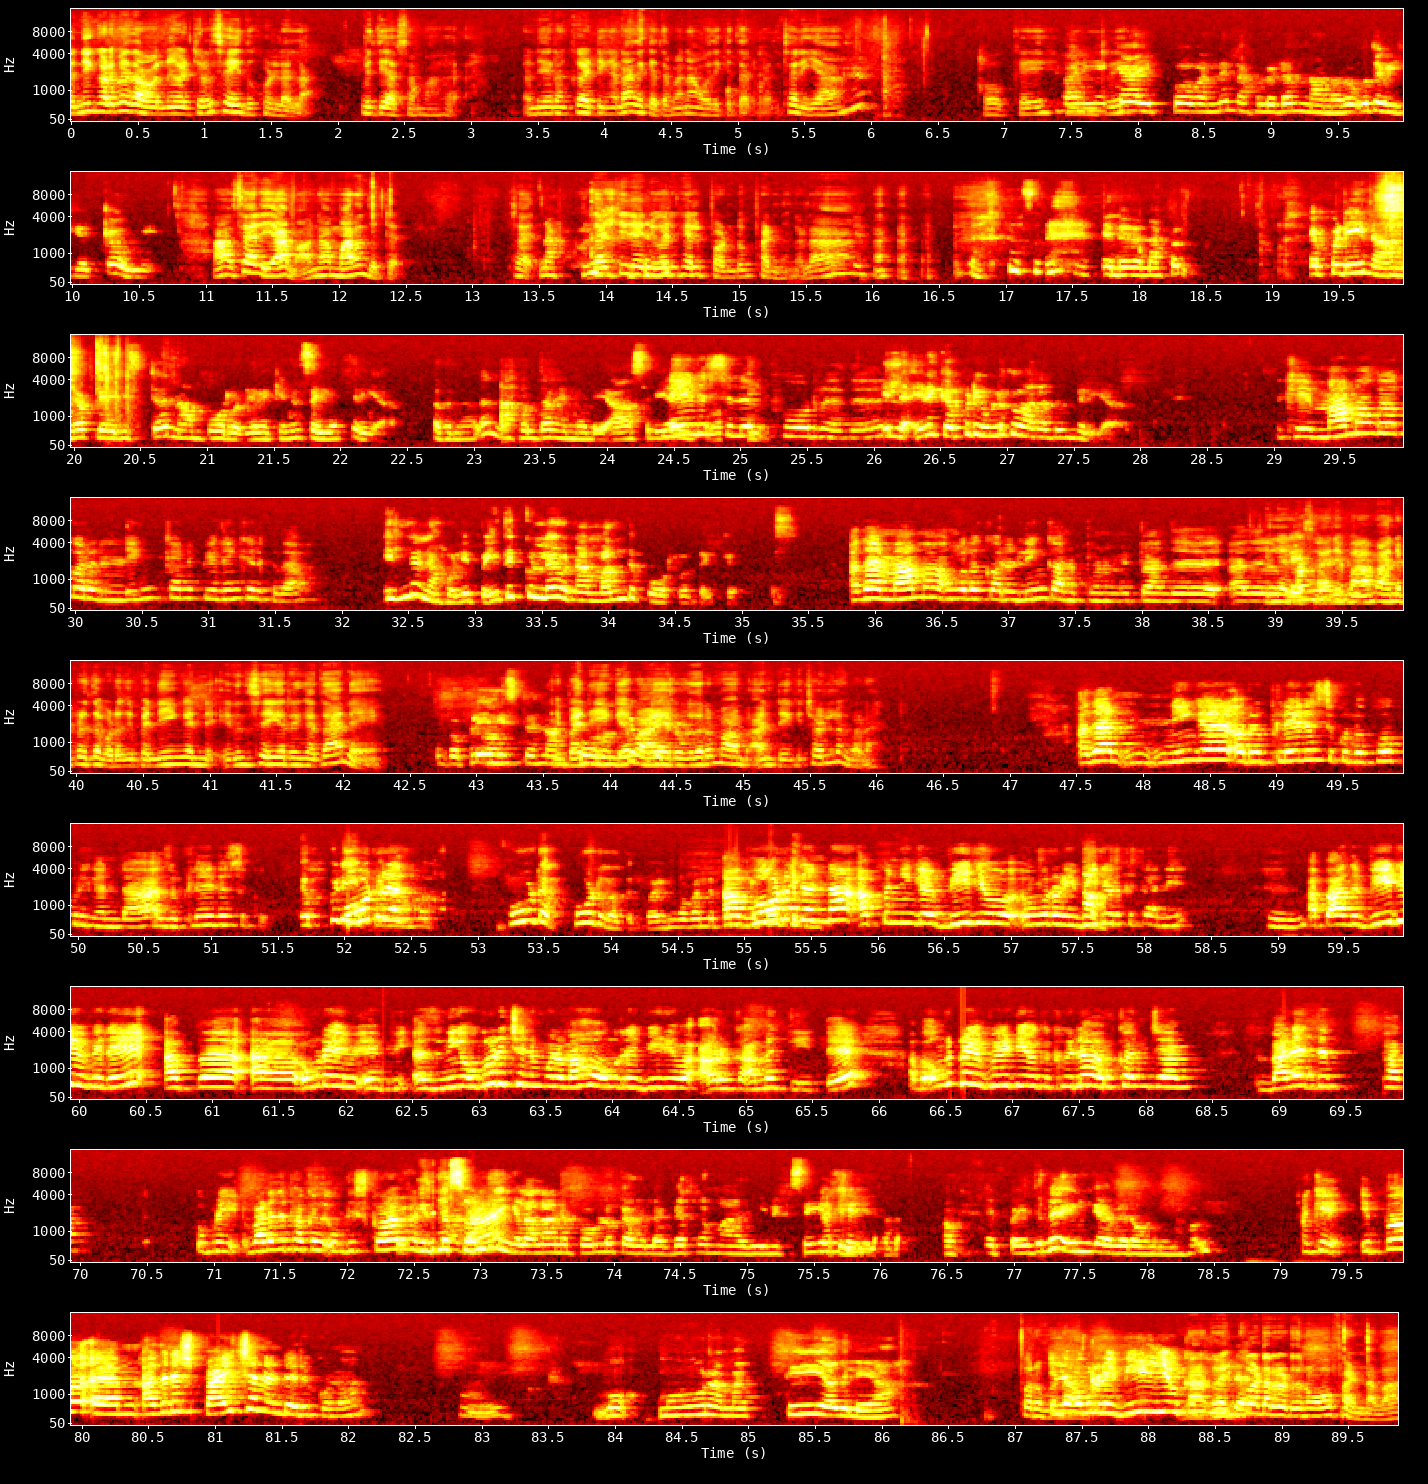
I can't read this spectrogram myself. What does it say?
நீங்களுமே ஏதாவது நிகழ்ச்சிகள் செய்து கொள்ளலாம் வித்தியாசமாக. நேரம் கேட்டிங்கன்னா அதுக்கேற்ற மாதிரி நான் ஒதுக்கி தருவேன். சரியா? ஓகே இப்போ வந்து நகலிடம் நான் ஒரு உதவி கேட்க உள்ளேன். ஆ சரி ஆமாம் நான் மறந்துட்டேன். சரி பேரும் ஹெல்ப் பண்ணும் பண்ணுங்களா? என்னோட நகல்? எப்படி நாங்க பிளேலிஸ்ட்டை நான் போடுறது. எனக்கு என்ன செய்ய தெரியாது. அதனால நகல் தான் என்னுடைய ஆசிரியர். போடுறது? இல்ல எனக்கு எப்படி உள்ளுக்கு வர்றதுன்னு தெரியாது. ஓகே மாமா உங்களுக்கு ஒரு லிங்க் அனுப்பிய லிங்க் இருக்குதா? இல்ல நகுல் இப்ப இதுக்குள்ள நான் வந்து போடுறதுக்கு. அதான் மாமா உங்களுக்கு ஒரு லிங்க் அனுப்பணும். இப்ப அந்த அது இல்லை சரி மாமா அனுப்பிடுத்த பிறகு இப்போ நீங்கள் இருந்து செய்கிறீங்க தானே? இப்ப பிளேலிஸ்ட் இப்போ நீங்கள் வாயாரோட தரம் மாமா ஆண்டிக்கு சொல்லுங்களேன். அதான் நீங்க ஒரு பிளேலிஸ்டுக்குள்ள போறீங்கடா அந்த பிளேலிஸ்டுக்கு எப்படி போட போடுறது? இப்ப இங்க வந்து போடுறதுன்னா அப்ப நீங்க வீடியோ உங்களுடைய வீடியோ இருக்கு தானே? அப்ப அந்த வீடியோவிலே அப்ப உங்களுடைய நீங்க உங்களுடைய சேனல் மூலமாக உங்களுடைய வீடியோ அவருக்கு அமர்த்திட்டு அப்ப உங்களுடைய வீடியோக்கு கீழே ஒரு கொஞ்சம் வலது பக் இப்படி வலது பக்கத்து இப்படி ஸ்க்ரால் பண்ணி இதுல சொல்றீங்களா? நான் இப்ப உள்ளுக்கு அதுல வெற மாதிரி எனக்கு செய்ய. தெரியல. எங்க வரணும் நகுல் ஓகே இப்போ ஆம், அதுல ஸ்பைச்சன் என்று இருக்கணும்? மோரமத்தி அதுலயா? பொறுமை இல்ல உங்களுடைய வீடியோக்கு நான் ரெக்கார்டர் எடுத்து ஓஃப் பண்ணவா?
